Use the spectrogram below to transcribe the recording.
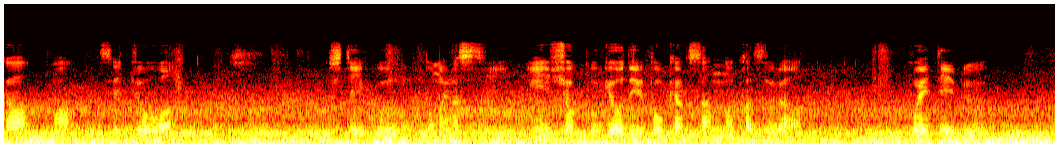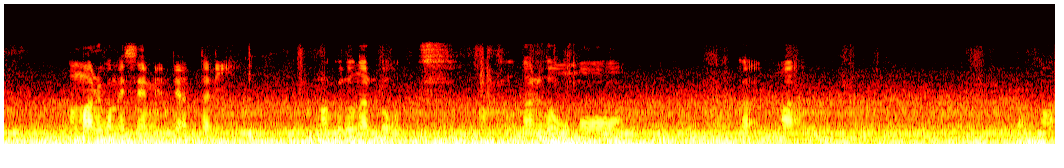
が、まあ、成長はしていくと思いますし、飲食業でいうとお客さんの数が増えている、丸亀製麺であったり、マクドナルド、マクドナルドも、なんか、まあ、まあ、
